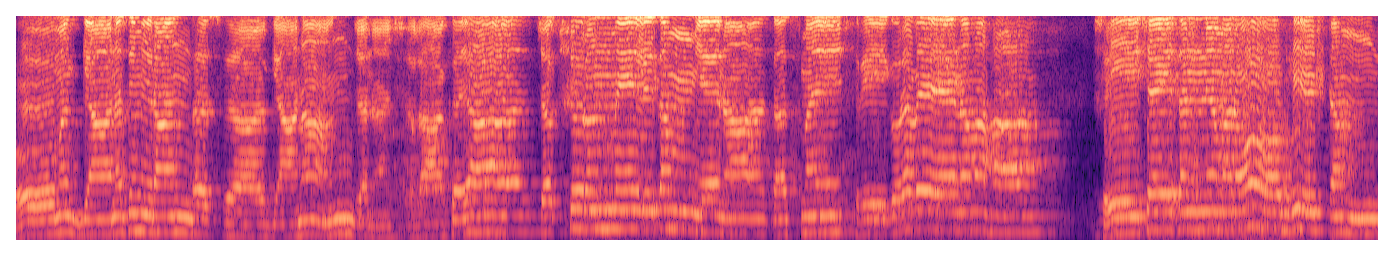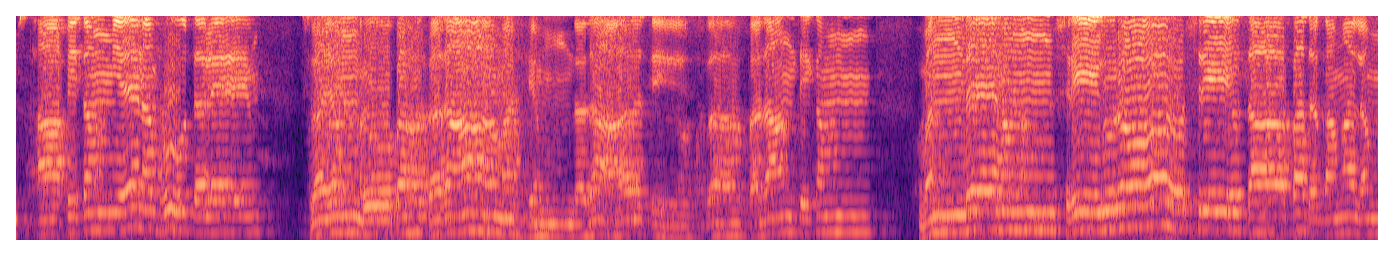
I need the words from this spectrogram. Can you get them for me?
ॐ अज्ञानतिमिरान्धस्य ज्ञानाञ्जनशलाकया चक्षुरुन्मीलितं येन तस्मै श्रीगुरवे नमः। श्रीचैतन्यमनोभीष्टं स्थापितं येन भूतले। स्वयं रूपः कदा मह्यं ददाति स्वपदान्तिकम् वन्देऽहं श्रीगुरो श्रीयुतापदकमलं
